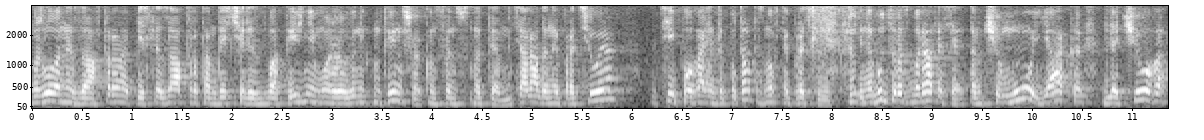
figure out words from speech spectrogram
можливо не завтра, а післязавтра, там десь через два тижні може виникнути інша консенсусна тема. Ця рада не працює. Ці погані депутати знов не працюють і не будуть розбиратися там, чому, як, для чого.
